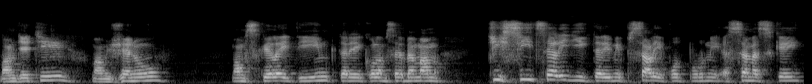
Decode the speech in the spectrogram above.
Mám děti, mám ženu, mám skvělý tým, který kolem sebe mám tisíce lidí, kteří mi psali podpůrné SMSky,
